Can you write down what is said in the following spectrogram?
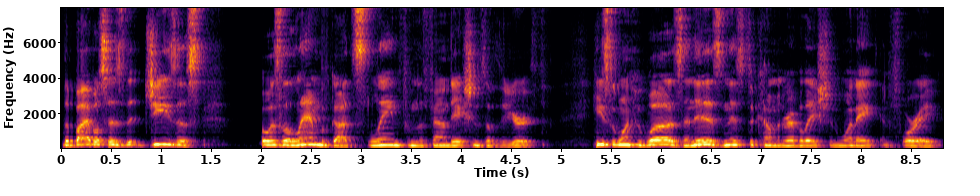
The Bible says that Jesus was the Lamb of God slain from the foundations of the earth. He's the one who was and is and is to come in Revelation 1 8 and 4 8.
